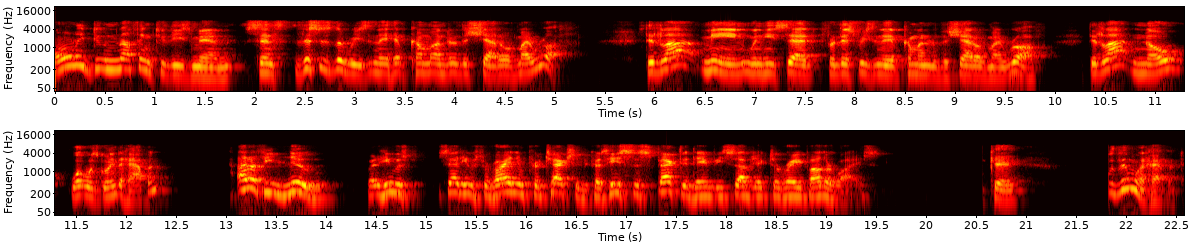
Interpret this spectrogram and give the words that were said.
"Only do nothing to these men, since this is the reason they have come under the shadow of my roof." Did Lot mean when he said, "For this reason they have come under the shadow of my roof"? Did Lot know what was going to happen? I don't know if he knew, but he was said he was providing them protection because he suspected they'd be subject to rape otherwise. Okay. Well, then what happened?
